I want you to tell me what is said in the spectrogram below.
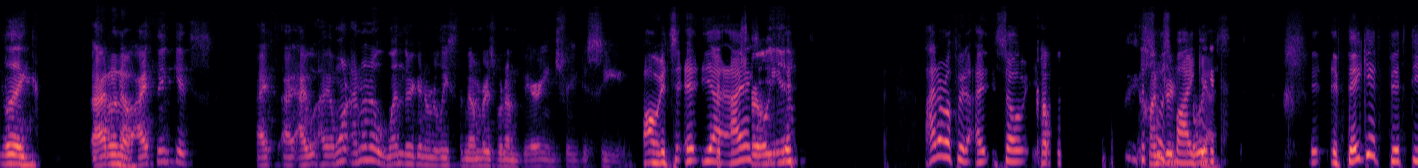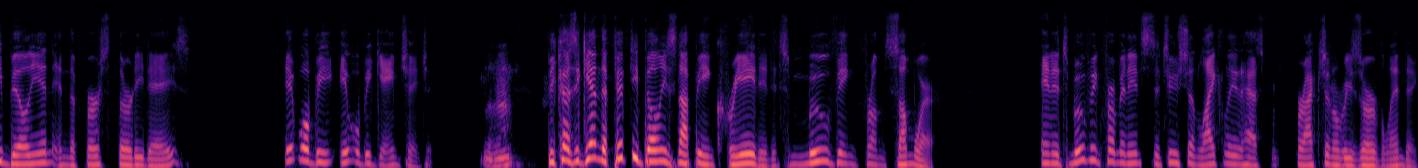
like, I don't know. I think it's. I, I I want I don't know when they're going to release the numbers, but I'm very intrigued to see. Oh, it's it, yeah. I actually, it, I don't know if it. I, so Couple, this was my billion. guess if they get 50 billion in the first 30 days, it will be it will be game changing. Mm-hmm. Because again, the 50 billion is not being created; it's moving from somewhere, and it's moving from an institution likely that has fractional reserve lending.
